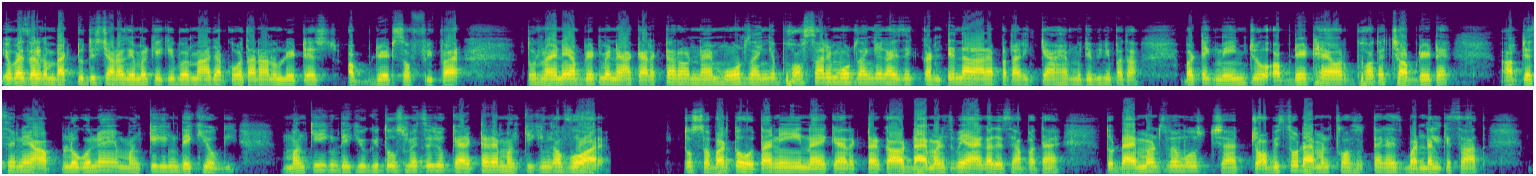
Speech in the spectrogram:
Yo guys welcome back to this channel gamer के keyboard में आज आपको बता रहा हूँ latest updates of Free Fire तो नए नए अपडेट में नया कैरेक्टर और नए मोड्स आएँगे। बहुत सारे मोड्स आएँगे गाइस एक कंटेनर आ रहा है, पता नहीं क्या है, मुझे भी नहीं पता। बट एक मेन जो अपडेट है और बहुत अच्छा अपडेट है। आप जैसे ने, आप लोगों ने मंकी किंग देखी होगी। मंकी किंग देखी होगी तो उसमें से जो कैरेक्टर है मंकी किंग का, वो आ रहा है। तो सबर तो होता नहीं नए कैरेक्टर का, और डायमंड्स में आएगा जैसे आप बताएँ। तो डायमंड्स में वो शायद चौबीस सौ डायमंड्स का हो सकता है इस बंडल के साथ।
